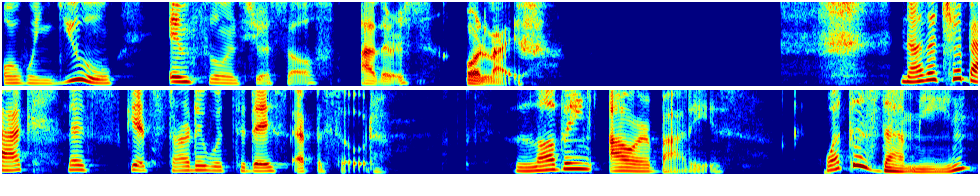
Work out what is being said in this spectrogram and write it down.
or when you influence yourself, others, or life. Now that you're back, let's get started with today's episode. Loving our bodies. What does that mean?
